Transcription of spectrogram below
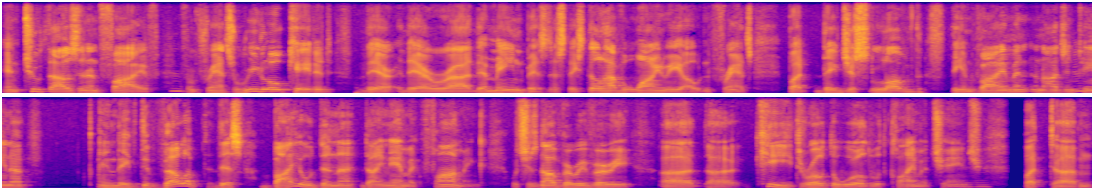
in 2005 mm-hmm. from France, relocated their their uh, their main business. They still have a winery out in France but they just loved the environment in Argentina. Mm-hmm and they've developed this biodynamic farming, which is now very, very uh, uh, key throughout the world with climate change. Mm-hmm. But um,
